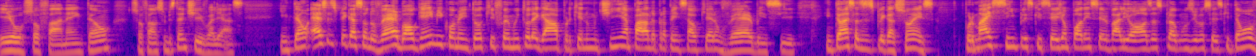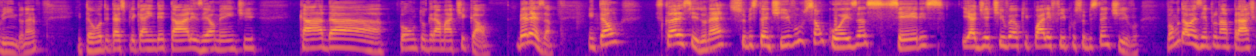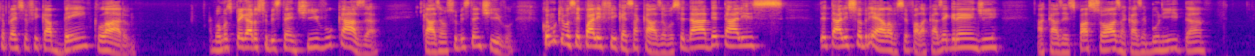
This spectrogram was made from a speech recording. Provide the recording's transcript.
Eu, sofá, né? Então, sofá é um substantivo, aliás. Então, essa explicação do verbo, alguém me comentou que foi muito legal, porque não tinha parado para pensar o que era um verbo em si. Então, essas explicações, por mais simples que sejam, podem ser valiosas para alguns de vocês que estão ouvindo, né? Então, vou tentar explicar em detalhes realmente cada ponto gramatical. Beleza. Então, esclarecido, né? Substantivo são coisas, seres, e adjetivo é o que qualifica o substantivo. Vamos dar um exemplo na prática para isso ficar bem claro. Vamos pegar o substantivo casa. Casa é um substantivo. Como que você qualifica essa casa? Você dá detalhes detalhes sobre ela. Você fala a casa é grande, a casa é espaçosa, a casa é bonita,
